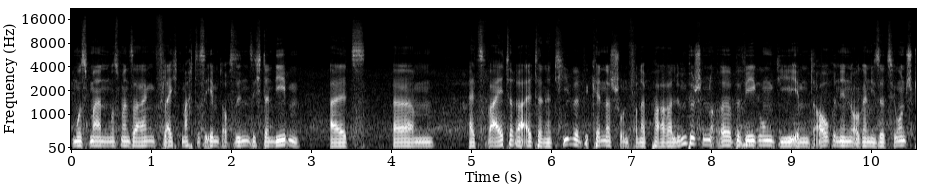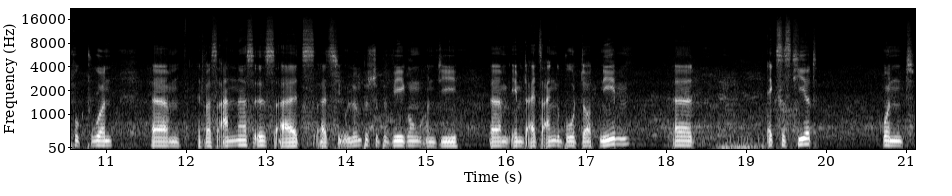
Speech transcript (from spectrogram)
muss man, muss man sagen, vielleicht macht es eben auch Sinn, sich daneben als, ähm, als weitere Alternative, wir kennen das schon von der paralympischen äh, Bewegung, die eben auch in den Organisationsstrukturen ähm, etwas anders ist als, als die olympische Bewegung und die ähm, eben als Angebot dort neben äh, existiert und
